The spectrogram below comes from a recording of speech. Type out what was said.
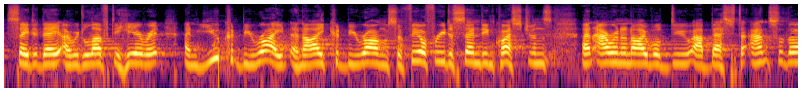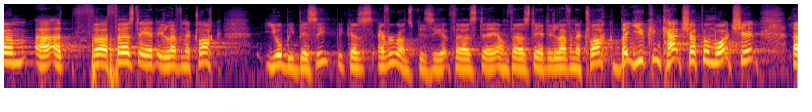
say today, I would love to hear it. And you could be right and I could be wrong. So feel free to send in questions, and Aaron and I will do our best to answer them uh, at th- Thursday at 11 o'clock. You'll be busy because everyone's busy at Thursday on Thursday at 11 o'clock. But you can catch up and watch it uh,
